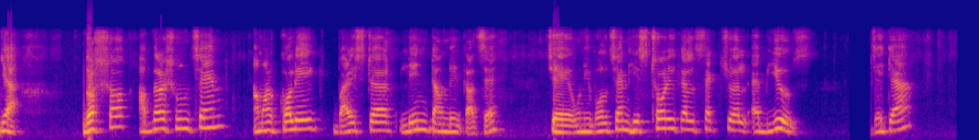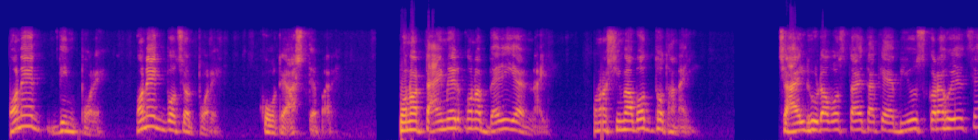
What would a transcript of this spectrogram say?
Yeah, দর্শক আপনারা শুনছেন আমার কলিগ ব্যারিস্টার লিন টাউন্ডির কাছে যে উনি বলছেন হিস্টোরিক্যাল সেক্সুয়াল অ্যাবিউজ যেটা অনেক দিন পরে অনেক বছর পরে কোর্টে আসতে পারে কোনো টাইমের কোনো ব্যারিয়ার নাই কোনো সীমাবদ্ধতা নাই। চাইল্ডহুড অবস্থায় তাকে অ্যাবিউজ করা হয়েছে।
